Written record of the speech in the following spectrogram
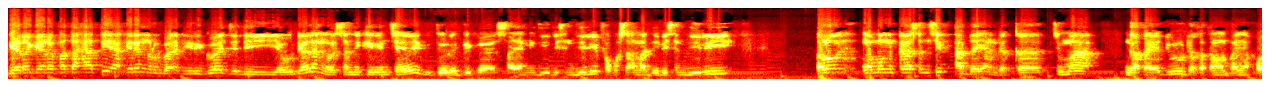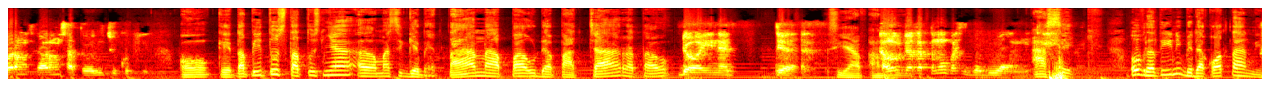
Gara-gara patah hati akhirnya ngerubah diri gue jadi ya udahlah nggak usah mikirin cewek gitu. Lebih ke sayangi diri sendiri fokus sama diri sendiri kalau ngomongin relationship ada yang deket cuma nggak kayak dulu deket sama banyak orang sekarang satu aja cukup sih Oke, tapi itu statusnya uh, masih gebetan apa udah pacar atau? Doain aja. Siap. Kalau udah ketemu pasti jadian. Asik. Oh berarti ini beda kota nih?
